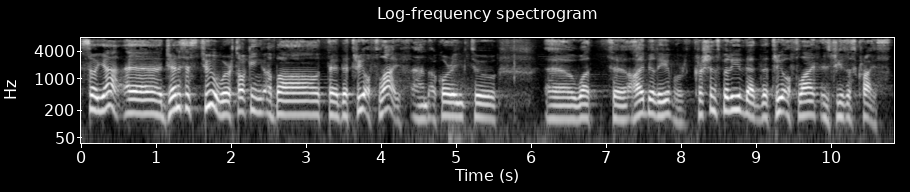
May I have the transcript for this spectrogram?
So yeah, uh, Genesis 2, we're talking about uh, the tree of life and according to uh, what uh, I believe, or Christians believe, that the tree of life is Jesus Christ.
